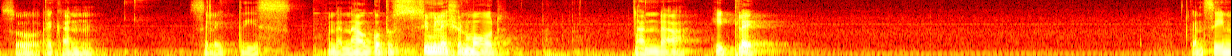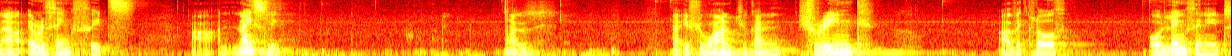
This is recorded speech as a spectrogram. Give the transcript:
So I can select this and then now go to simulation mode and uh, hit play. You can see now everything fits uh, nicely. As, if you want, you can shrink uh, the cloth or lengthen it.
